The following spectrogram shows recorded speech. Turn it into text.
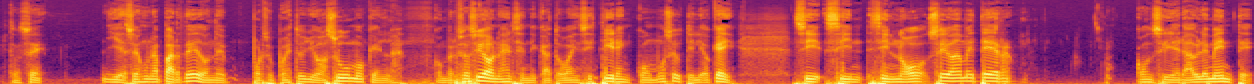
Entonces, y eso es una parte donde por supuesto, yo asumo que en las conversaciones el sindicato va a insistir en cómo se utiliza. Ok, si, si, si no se va a meter considerablemente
